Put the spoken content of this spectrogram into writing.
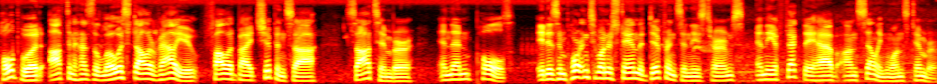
Pulpwood often has the lowest dollar value, followed by chip and saw, saw timber, and then poles. It is important to understand the difference in these terms and the effect they have on selling one's timber.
